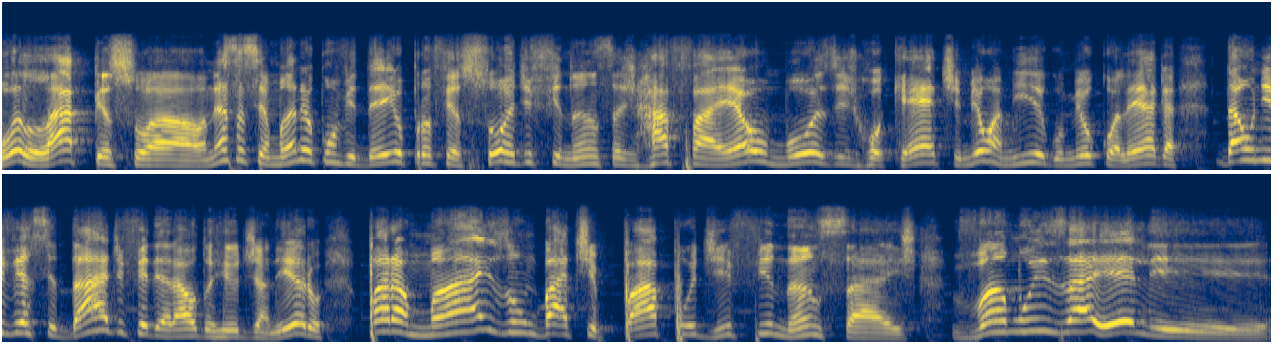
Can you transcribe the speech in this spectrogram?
Olá, pessoal! Nessa semana eu convidei o professor de finanças Rafael Moses Roquete, meu amigo, meu colega da Universidade Federal do Rio de Janeiro, para mais um bate-papo de finanças. Vamos a ele!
